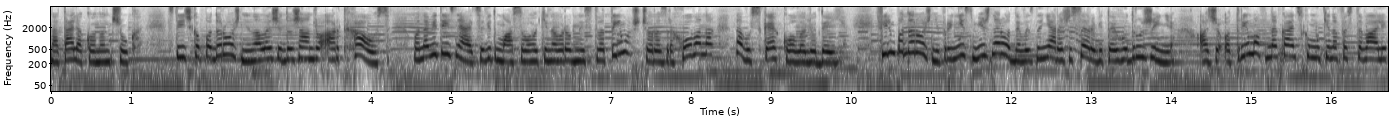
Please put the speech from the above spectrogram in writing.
Наталя Конончук. Стрічка Подорожні належить до жанру артхаус. Вона відрізняється від масового кіновиробництва тим, що розрахована на вузьке коло людей. Фільм Подорожні приніс міжнародне визнання режисерові та його дружині, адже отримав на Канському кінофестивалі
